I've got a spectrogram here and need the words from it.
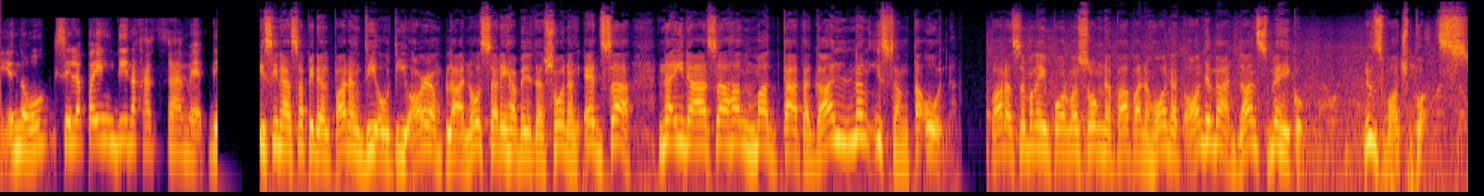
you know, sila pa yung hindi nakakamit. Isinasapinal pa ng DOTR ang plano sa rehabilitasyon ng EDSA na inaasahang magtatagal ng isang taon. Para sa mga impormasyong napapanahon at on-demand, Lance Mexico, Newswatch Plus.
